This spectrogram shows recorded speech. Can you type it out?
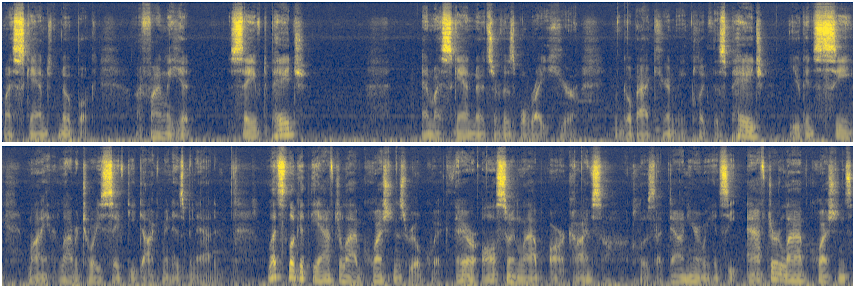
my scanned notebook. I finally hit Save Page, and my scanned notes are visible right here. We go back here and we click this page, you can see my laboratory safety document has been added. Let's look at the after lab questions real quick. They are also in LabArchives close that down here and we can see after lab questions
